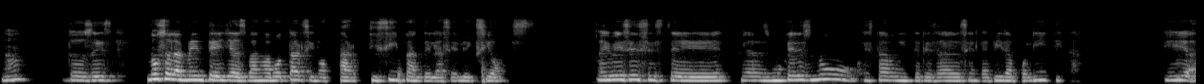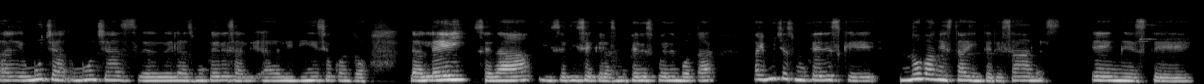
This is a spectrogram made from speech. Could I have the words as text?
¿no? Entonces, no solamente ellas van a votar, sino participan de las elecciones. Hay veces este, las mujeres no estaban interesadas en la vida política. Y hay mucha, muchas eh, de las mujeres al, al, inicio, cuando la ley se da y se dice que las mujeres pueden votar, hay muchas mujeres que no van a estar interesadas en este,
